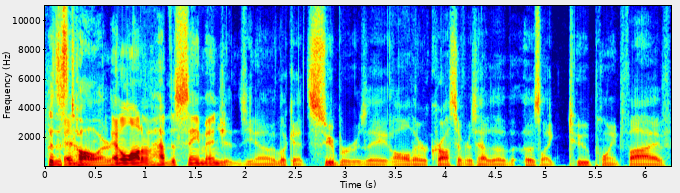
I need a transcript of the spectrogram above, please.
Because it's and, taller. and a lot of them have the same engines you know look at subarus they all their crossovers have tho- those like 2.5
